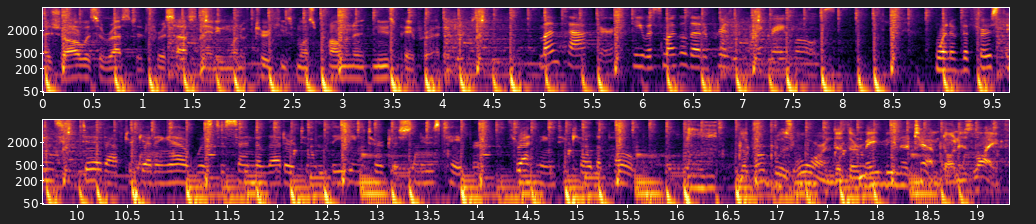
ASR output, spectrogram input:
Agca was arrested for assassinating one of Turkey's most prominent newspaper editors. Months after, he was smuggled out of prison by Grey Wolves. One of the first things he did after getting out was to send a letter to the leading Turkish newspaper threatening to kill the Pope. The Pope was warned that there may be an attempt on his life.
